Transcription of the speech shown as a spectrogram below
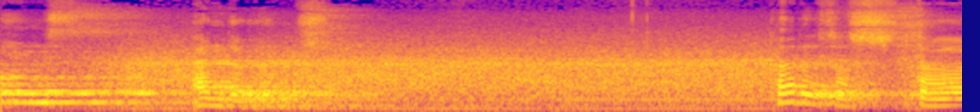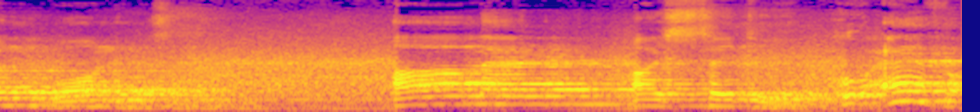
means enter it. That is a stern warning. Amen, I say to you, whoever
